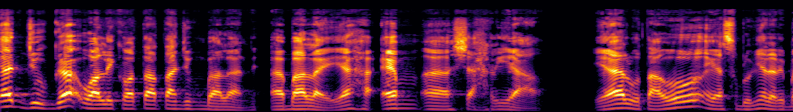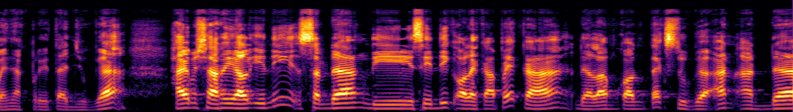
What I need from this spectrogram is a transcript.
dan juga wali kota Tanjung Balan, uh, Balai ya HM uh, eh, Syahrial. Ya, lu tahu ya sebelumnya dari banyak berita juga HM Syahrial ini sedang disidik oleh KPK dalam konteks dugaan ada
